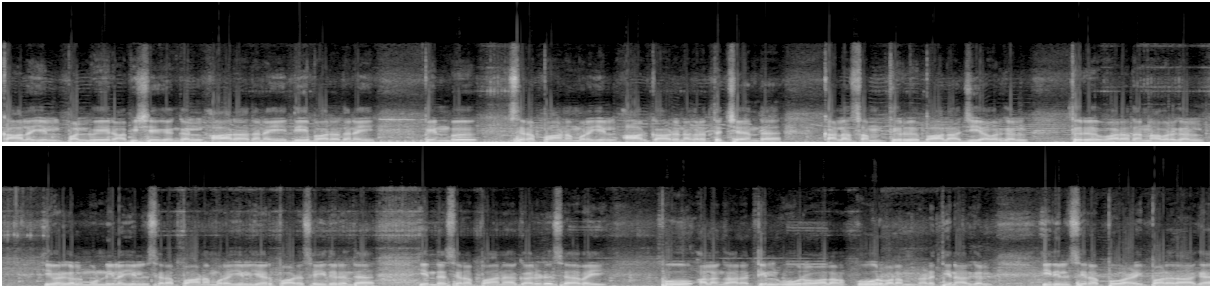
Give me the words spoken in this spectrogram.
காலையில் பல்வேறு அபிஷேகங்கள் ஆராதனை தீபாராதனை பின்பு சிறப்பான முறையில் ஆற்காடு நகரத்தைச் சேர்ந்த கலசம் திரு பாலாஜி அவர்கள் திரு வரதன் அவர்கள் இவர்கள் முன்னிலையில் சிறப்பான முறையில் ஏற்பாடு செய்திருந்த இந்த சிறப்பான கருட சேவை பூ அலங்காரத்தில் ஊர்வலம் ஊர்வலம் நடத்தினார்கள். இதில் சிறப்பு அழைப்பாளராக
